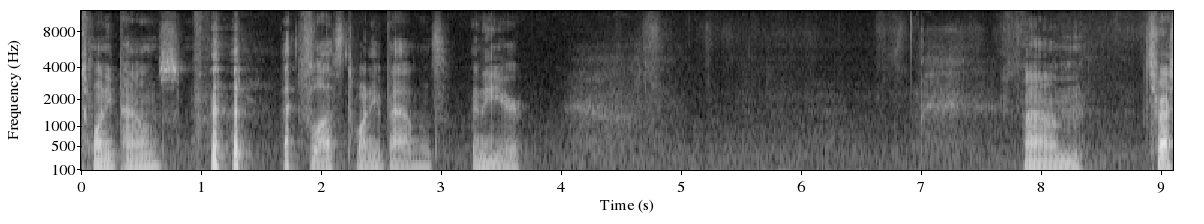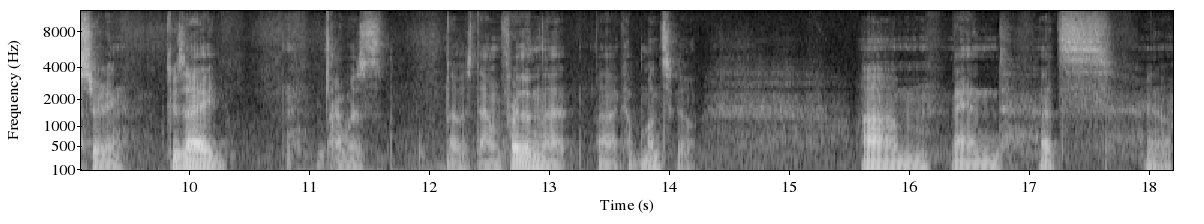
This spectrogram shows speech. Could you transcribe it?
20 pounds. I've lost 20 pounds in a year. Um, it's frustrating because I, I was, I was down further than that uh, a couple months ago. Um, and that's, you know,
